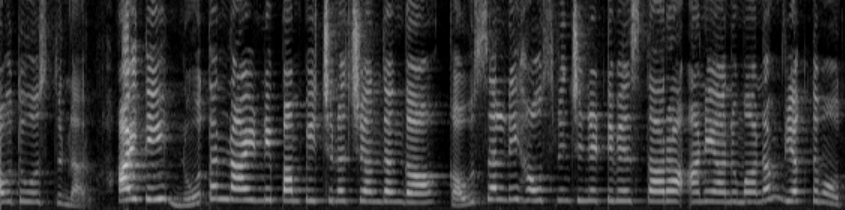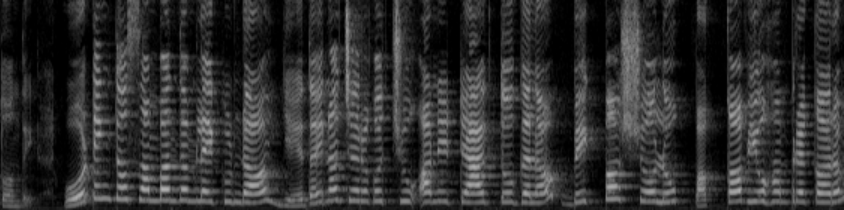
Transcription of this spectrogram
అవుతూ వస్తున్నారు. అయితే నూతన్ నాయుడిని పంపించిన చందంగా కౌశల్ని హౌస్ నుంచి నెట్టివేస్తారా అనే అనుమానం వ్యక్తమవుతోంది. ఓటింగ్తో సంబంధం లేకుండా ఏదైనా జరగొచ్చు అనే ట్యాగ్తో గల బిగ్ బాస్ షోలో పక్కా వ్యూహం ప్రకారం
